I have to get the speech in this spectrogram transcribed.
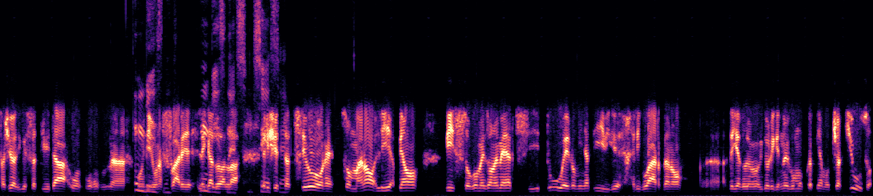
faceva di questa attività un, un, Un un affare legato alla business, sì, ricettazione, insomma no, lì abbiamo visto come sono emersi due nominativi che riguardano eh, degli automobilitori che noi comunque abbiamo già chiuso,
